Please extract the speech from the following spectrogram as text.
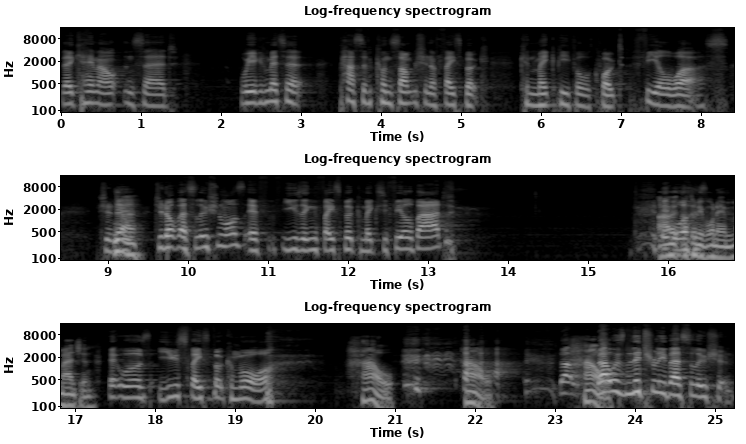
they came out and said, "We admit it. Passive consumption of Facebook can make people quote feel worse." Do you know? Yeah. Do you know what their solution was? If using Facebook makes you feel bad, I, I don't even want to imagine it was use Facebook more. how, how. That, How? that was literally their solution.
